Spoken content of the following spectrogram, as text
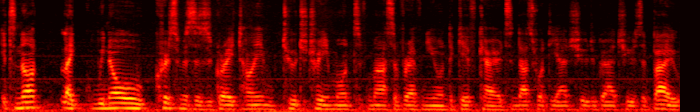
it's not like we know Christmas is a great time, two to three months of massive revenue on the gift cards, and that's what the attitude of gratitude is about.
